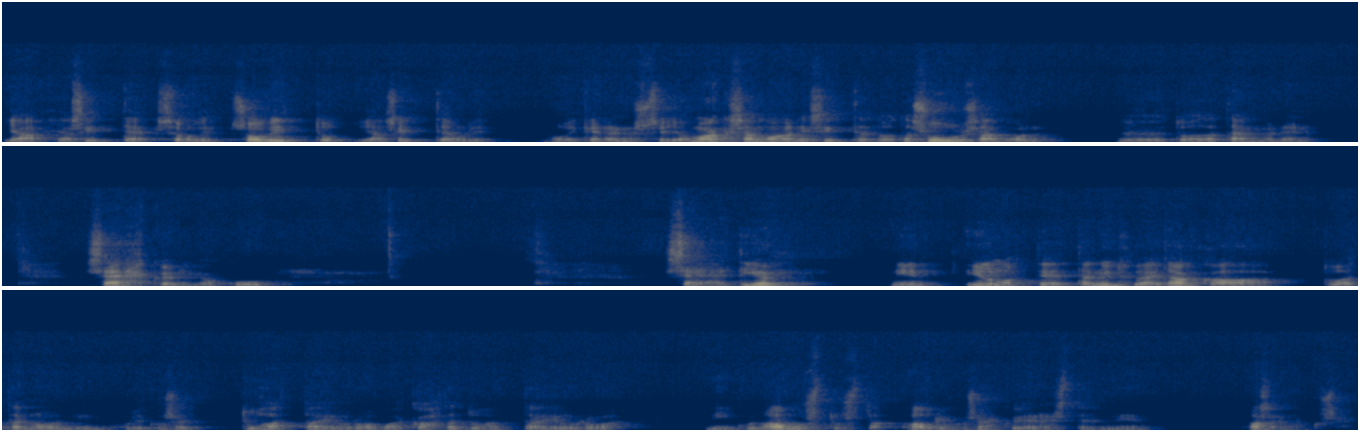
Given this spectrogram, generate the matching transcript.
ja, ja sitten se oli sovittu, ja sitten oli, oli kerännyt se jo maksamaan, niin sitten tuota Suursavon tuota tämmöinen sähkön joku säätiö, niin ilmoitti, että nyt hyvä jakaa tuota noin, niin oliko se tuhatta euroa vai kahta tuhatta euroa niin kuin avustusta aurinkosähköjärjestelmien asennukseen.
